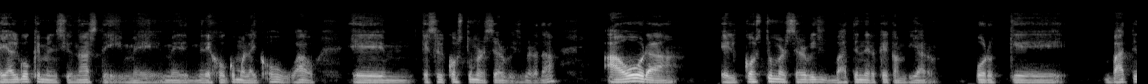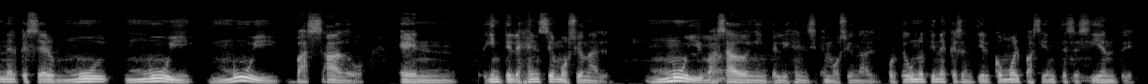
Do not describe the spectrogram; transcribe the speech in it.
hay algo que mencionaste y me, me, me dejó como like, oh, wow, eh, que es el customer service, ¿verdad? Ahora el customer service va a tener que cambiar porque va a tener que ser muy, muy, muy basado en inteligencia emocional, muy basado en inteligencia emocional, porque uno tiene que sentir cómo el paciente se siente,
